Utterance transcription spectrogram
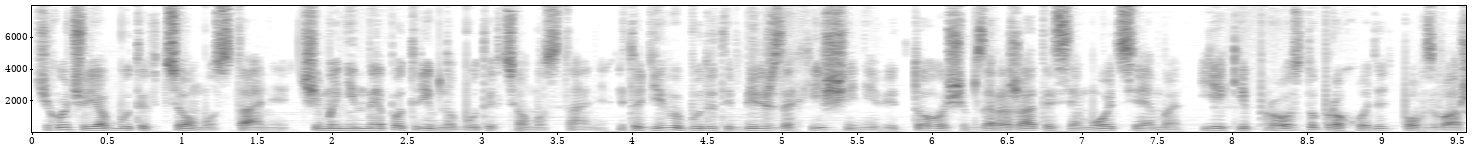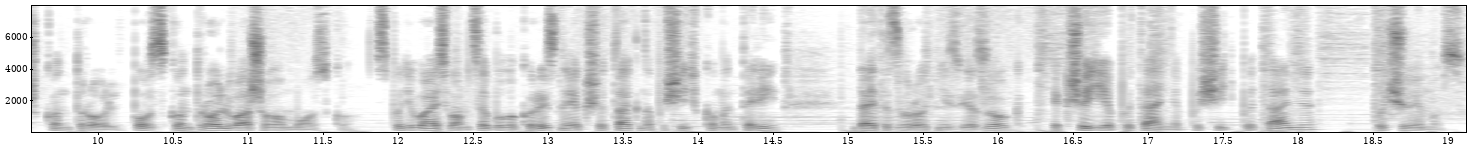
Чи хочу я бути в цьому стані, чи мені не потрібно бути в цьому стані? І тоді ви будете більш захищені від того, щоб заражатися емоціями, які просто проходять повз ваш контроль, повз контроль вашого мозку. Сподіваюсь, вам це було корисно. Якщо так, напишіть в коментарі, дайте зворотній зв'язок. Якщо є питання, пишіть питання. Почуємось.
